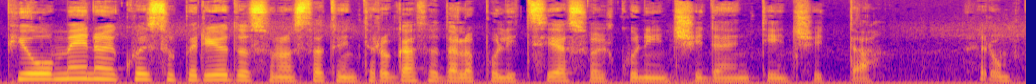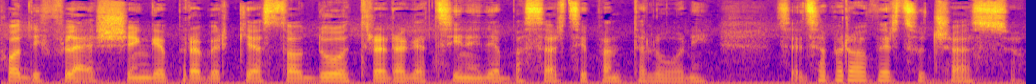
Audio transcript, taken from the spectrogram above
Più o meno in questo periodo sono stato interrogato dalla polizia su alcuni incidenti in città per un po' di flashing e per aver chiesto a due o tre ragazzine di abbassarsi i pantaloni, senza però aver successo.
